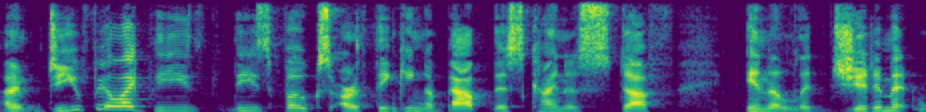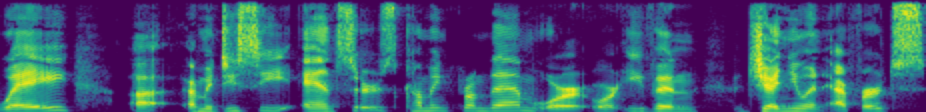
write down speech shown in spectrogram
Um, do you feel like these these folks are thinking about this kind of stuff in a legitimate way? Uh, I mean, do you see answers coming from them, or or even genuine efforts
